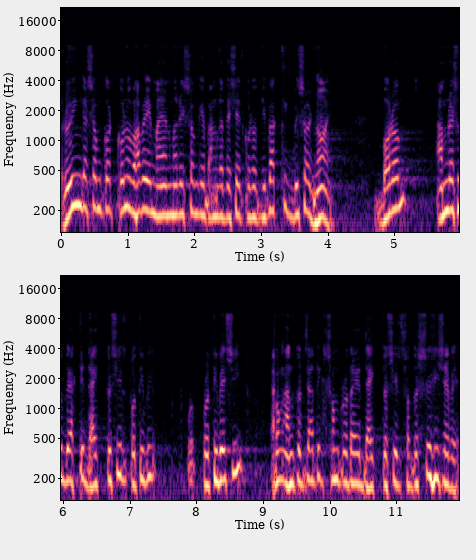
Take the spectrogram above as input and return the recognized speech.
রোহিঙ্গা সংকট কোনোভাবে মায়ানমারের সঙ্গে বাংলাদেশের কোনো দ্বিপাক্ষিক বিষয় নয়। বরং আমরা শুধু একটি দায়িত্বশীল প্রতিবি- প্রতিবেশী এবং আন্তর্জাতিক সম্প্রদায়ের দায়িত্বশীল সদস্য হিসেবে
